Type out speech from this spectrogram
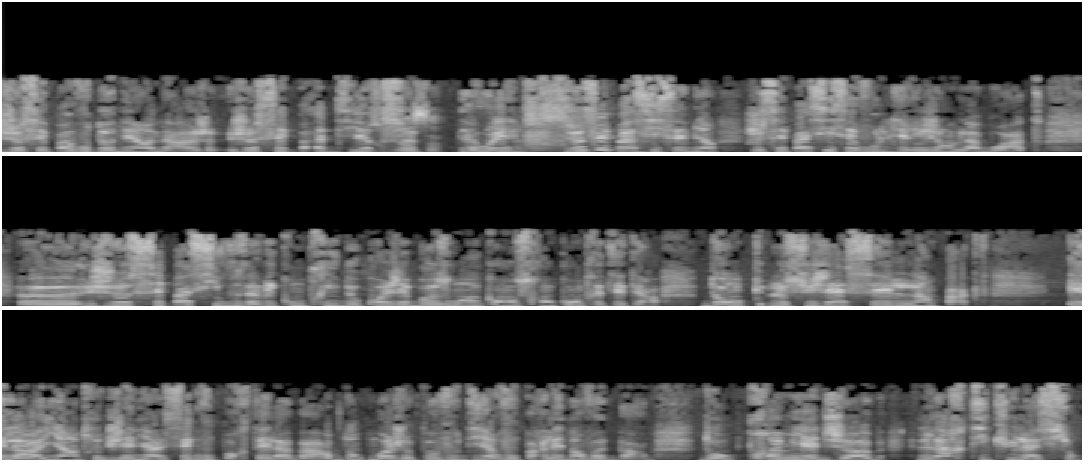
je sais pas vous donner un âge, je sais pas dire bien, ce. ça. Eh Oui, je sais pas si c'est bien, je sais pas si c'est vous le dirigeant de la boîte, euh, je sais pas si vous avez compris de quoi j'ai besoin quand on se rencontre, etc. Donc le sujet c'est l'impact. Et là, il y a un truc génial, c'est que vous portez la barbe. Donc moi, je peux vous dire, vous parlez dans votre barbe. Donc premier job, l'articulation.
